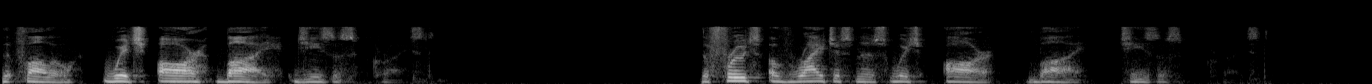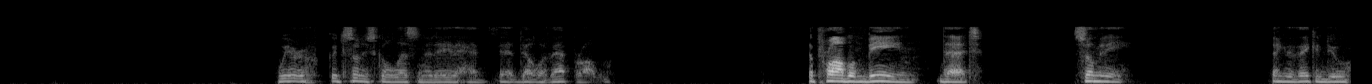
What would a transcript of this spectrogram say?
that follow, which are by Jesus Christ. The fruits of righteousness which are by Jesus Christ. We heard a good Sunday school lesson today that had, that dealt with that problem. The problem being that so many think that they can do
